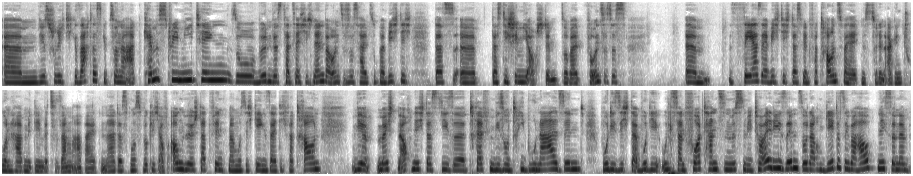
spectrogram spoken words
ähm, wie du es schon richtig gesagt hast, gibt so eine Art Chemistry-Meeting, so würden wir es tatsächlich nennen. Bei uns ist es halt super wichtig, dass, äh, dass die Chemie auch stimmt. So, weil für uns ist es ähm, sehr, sehr wichtig, dass wir ein Vertrauensverhältnis zu den Agenturen haben, mit denen wir zusammenarbeiten. Ne? Das muss wirklich auf Augenhöhe stattfinden. Man muss sich gegenseitig vertrauen. Wir möchten auch nicht, dass diese Treffen wie so ein Tribunal sind, wo die sich da, wo die uns dann vortanzen müssen, wie toll die sind. So darum geht es überhaupt nicht, sondern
